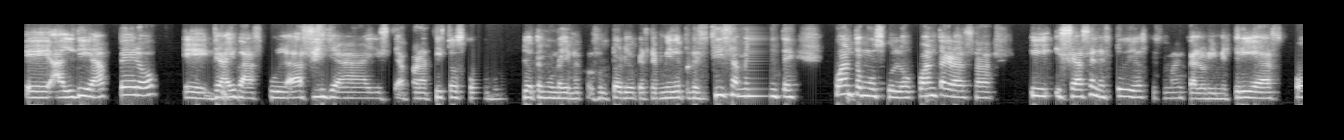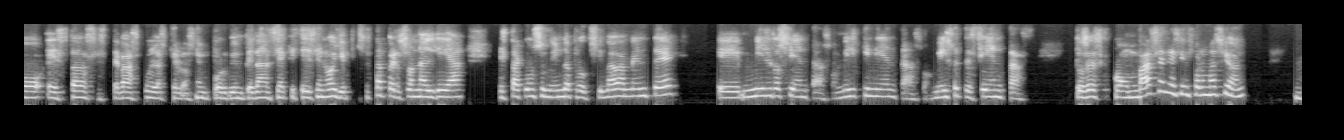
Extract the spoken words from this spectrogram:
eh, al día, pero eh, ya hay básculas, ya hay este, aparatitos como yo tengo uno ahí en el consultorio que te mide precisamente cuánto músculo, cuánta grasa, y, se hacen estudios que se llaman calorimetrías o estas este, básculas que lo hacen por bioimpedancia, que te dicen, oye, pues esta persona al día está consumiendo aproximadamente 1.200 eh, o 1.500 o 1.700. Entonces, con base en esa información,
